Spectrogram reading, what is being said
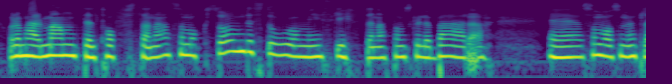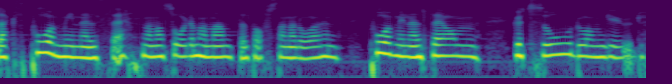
Och de här manteltofsarna som också det stod om i skriften att de skulle bära, som var som en slags påminnelse när man såg de här manteltofsarna då, en påminnelse om Guds ord och om Gud.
